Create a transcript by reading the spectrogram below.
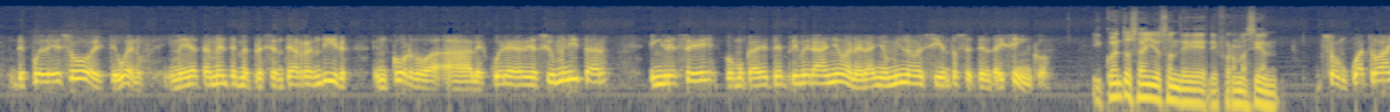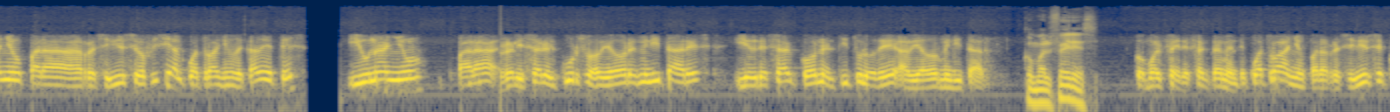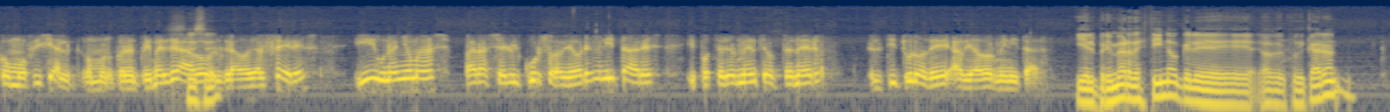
Después de eso, este, bueno, inmediatamente me presenté a rendir en Córdoba a la Escuela de Aviación Militar. Ingresé como cadete de primer año en el año 1975. ¿Y cuántos años son de formación? son cuatro años para recibirse oficial, cuatro años de cadetes y un año para realizar el curso de aviadores militares y egresar con el título de aviador militar. Como alférez. Como alférez, exactamente. Cuatro años para recibirse como oficial, como, con el primer grado, el grado de alférez, y un año más para hacer el curso de aviadores militares y posteriormente obtener el título de aviador militar. ¿Y el primer destino que le adjudicaron?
